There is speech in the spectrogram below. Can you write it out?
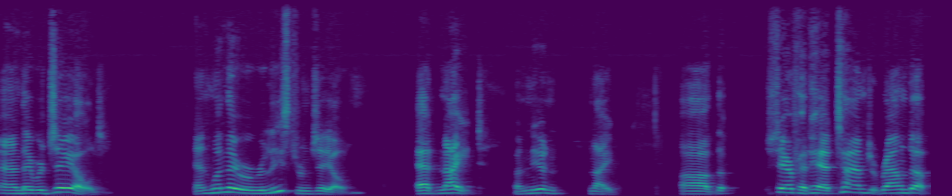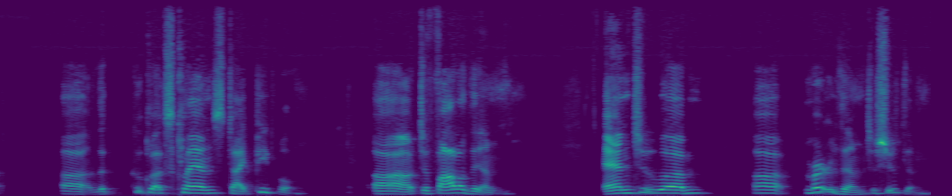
and they were jailed. And when they were released from jail at night, or near night, uh, the sheriff had had time to round up uh, the Ku Klux Klan's type people uh, to follow them and to um, uh, murder them, to shoot them.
